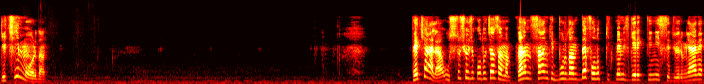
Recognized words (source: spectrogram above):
Geçeyim mi oradan? Pekala, uslu çocuk olacağız ama ben sanki buradan defolup gitmemiz gerektiğini hissediyorum. Yani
